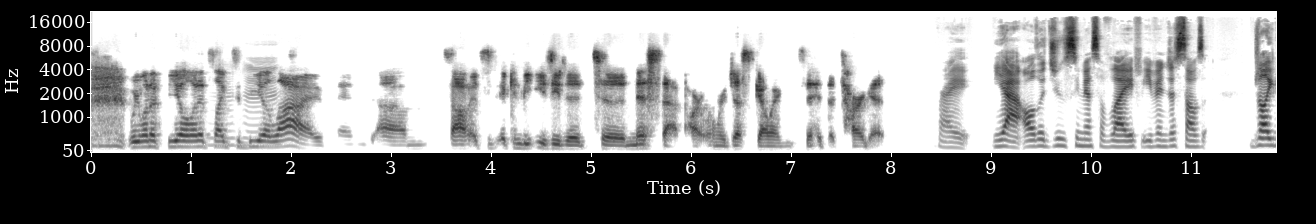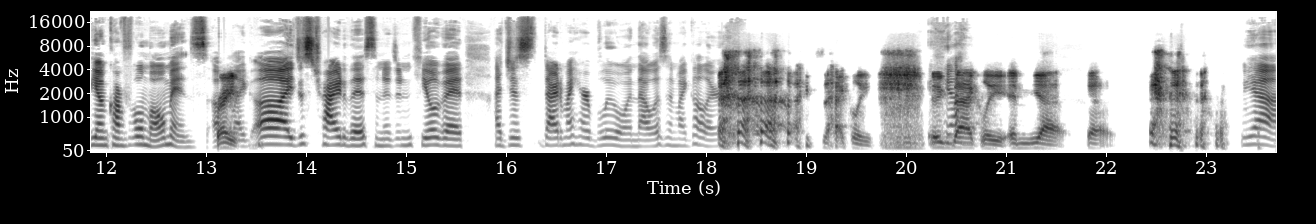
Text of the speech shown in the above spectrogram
we want to feel what it's like mm-hmm. to be mm-hmm. alive. And, um, so it's, it can be easy to, to miss that part when we're just going to hit the target. Right. Yeah. All the juiciness of life, even just those like the uncomfortable moments of right. like, oh, I just tried this and it didn't feel good. I just dyed my hair blue and that wasn't my color. exactly. Exactly. Yeah. And yeah, yeah. yeah.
